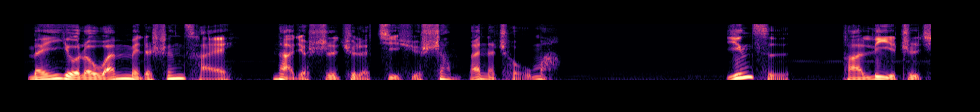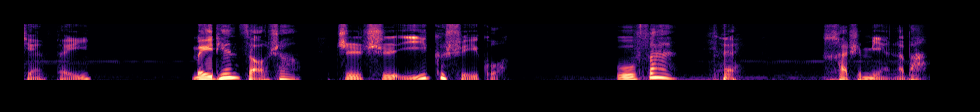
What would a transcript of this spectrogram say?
没有了完美的身材，那就失去了继续上班的筹码。因此。他立志减肥，每天早上只吃一个水果，午饭嘿，还是免了吧。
